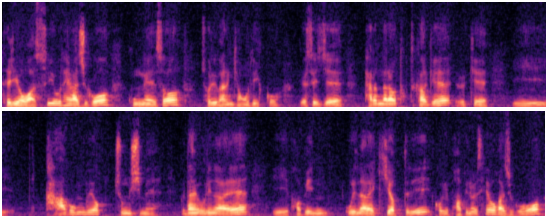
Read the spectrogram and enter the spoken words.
들여와 수입을 해가지고 국내에서 조립하는 경우도 있고 그래서 이제 다른 나라하고 독특하게 이렇게 이 가공무역 중심의 그다음에 우리나라의 이 법인 우리나라의 기업들이 거기 법인을 세워가지고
